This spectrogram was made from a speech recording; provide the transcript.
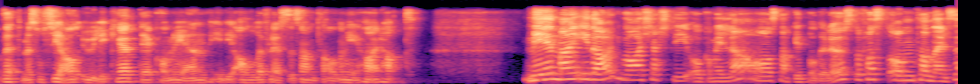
Og dette med sosial ulikhet det kommer igjen i de aller fleste samtalene vi har hatt. Med meg i dag var Kjersti og Camilla og snakket både løst og fast om tannhelse.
